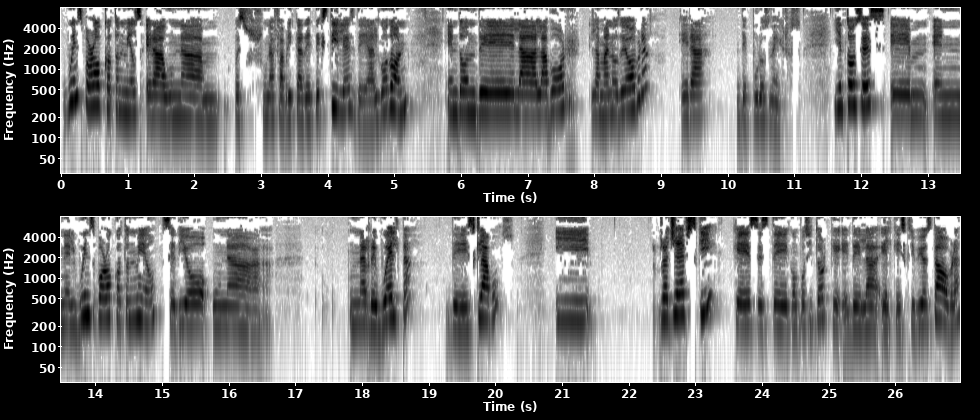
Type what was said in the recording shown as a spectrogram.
Winsboro Cotton Mills era una, pues, una fábrica de textiles, de algodón, en donde la labor, la mano de obra, era de puros negros. Y entonces, em, en el Winsboro Cotton Mill se dio una, una revuelta de esclavos y Rajewski, que es este compositor que, el que escribió esta obra,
